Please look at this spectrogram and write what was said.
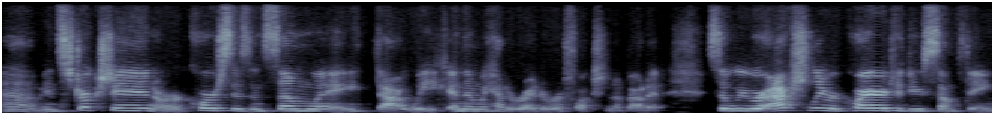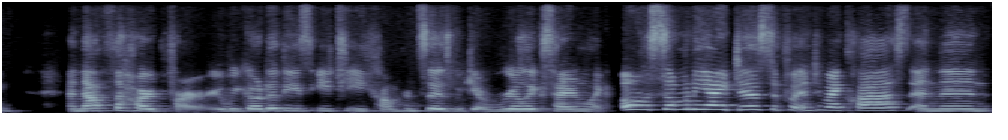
um, instruction or courses in some way that week. And then we had to write a reflection about it. So we were actually required to do something. And that's the hard part. We go to these ETE conferences, we get really excited. I'm like, oh, so many ideas to put into my class. And then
